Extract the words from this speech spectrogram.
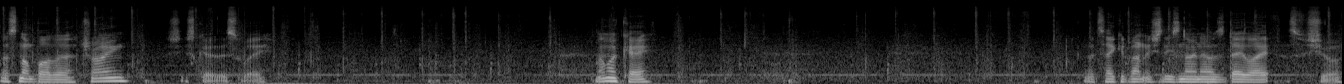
Let's not bother trying. Let's just go this way. I'm okay. Gotta take advantage of these nine hours of daylight, that's for sure.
